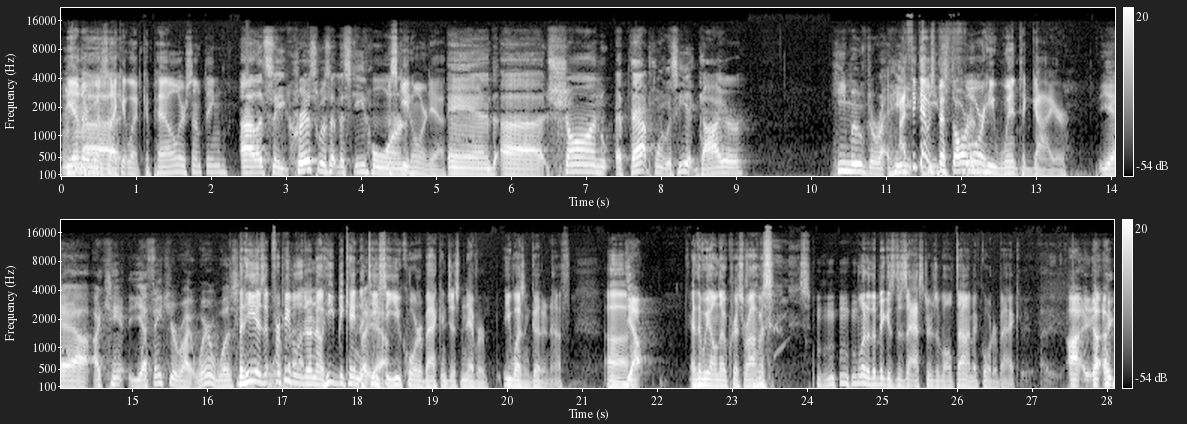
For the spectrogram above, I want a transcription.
The other Uh, was like at what Capel or something. Uh, let's see. Chris was at Mesquite Horn. Mesquite Horn, yeah. And uh, Shawn, at that point, was he at Geyer? He moved around. He, I think that was he before started, he went to Geyer. Yeah, I can't. Yeah, I think you're right. Where was he? But he is for people that that don't know, he became the But, yeah. TCU quarterback and just never he wasn't good enough. Uh, yeah. And then we all know Chris Robinson is one of the biggest disasters of all time at quarterback. I, I,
